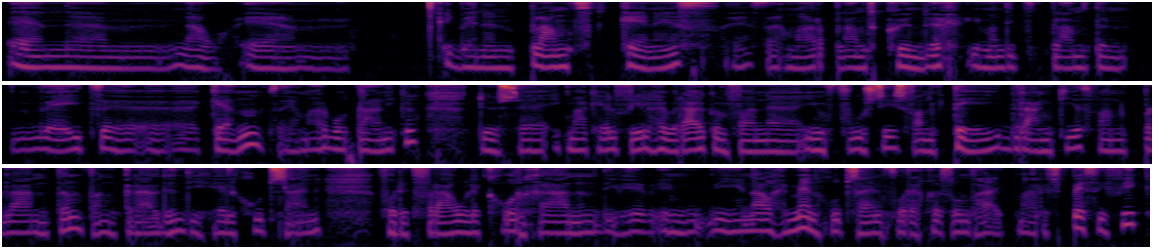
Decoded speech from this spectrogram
En um, nou, um, ik ben een plantkennis, hè, zeg maar, plantkundig. Iemand die planten weet, uh, ken, zeg maar, botanicus. Dus uh, ik maak heel veel gebruik van infusies, van thee, drankjes, van planten, van kruiden die heel goed zijn voor het vrouwelijke organen, die in, die in algemeen goed zijn voor de gezondheid, maar specifiek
